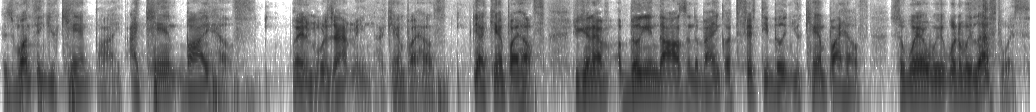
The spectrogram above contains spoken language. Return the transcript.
There's one thing you can't buy. I can't buy health. Wait a minute, what does that mean? I can't buy health. Yeah, I can't buy health. You can have a billion dollars in the bank or 50 billion, you can't buy health. So where are we what are we left with?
